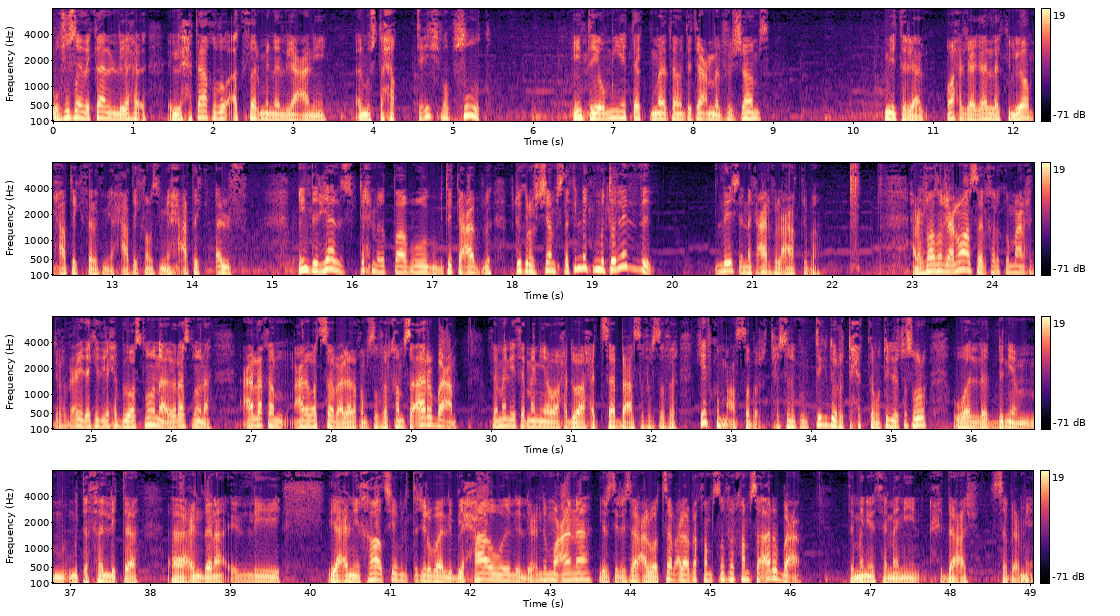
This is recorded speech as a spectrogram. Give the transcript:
وخصوصا إذا كان اللي حتاخذه أكثر من اللي يعني المستحق. تعيش مبسوط. أنت يوميتك مثلا انت تعمل في الشمس 100 ريال. واحد جاء قال لك اليوم حاعطيك 300 حاعطيك 500 حاعطيك 1000 أنت جالس بتحمل الطابوق بتتعب بتكرف الشمس لكنك متلذذ. ليش؟ لأنك عارف العاقبة. على الفاصل نرجع نواصل خليكم معنا حد يروح بعيد. أكيد اللي يحب يواصلونا يراسلونا على رقم على واتساب على رقم صفر خمسة أربعة ثمانية ثمانية واحد واحد سبعة صفر صفر. كيفكم مع الصبر؟ تحسوا إنكم تقدروا تحكموا تقدروا تصبروا ولا الدنيا متفلتة آه، عندنا؟ اللي يعني خاض شيء من التجربة اللي بيحاول اللي عنده معاناة يرسل رسالة على الواتساب على الرقم 054 88 11 700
